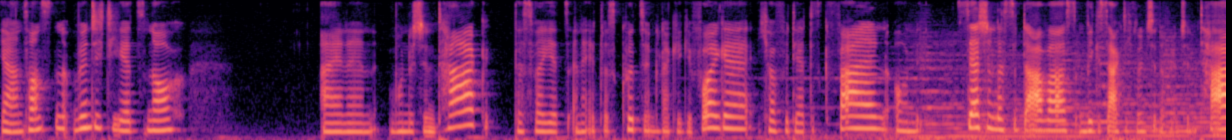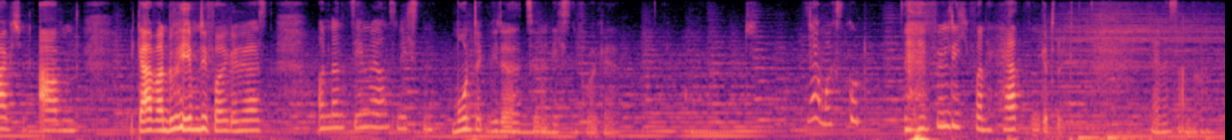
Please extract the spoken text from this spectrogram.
ja, ansonsten wünsche ich dir jetzt noch einen wunderschönen Tag, das war jetzt eine etwas kurze und knackige Folge. Ich hoffe, dir hat es gefallen und sehr schön, dass du da warst. Und wie gesagt, ich wünsche dir noch einen schönen Tag, schönen Abend, egal wann du eben die Folge hörst. Und dann sehen wir uns nächsten Montag wieder zu der nächsten Folge. Und ja, mach's gut. Fühl dich von Herzen gedrückt. Deine Sandra.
